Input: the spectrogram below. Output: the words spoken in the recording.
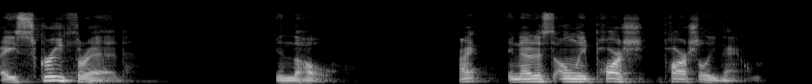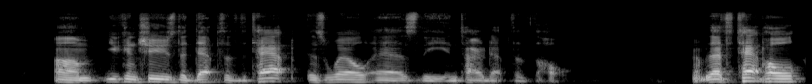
a screw thread in the hole. All right. And notice only partial partially down. Um, you can choose the depth of the tap as well as the entire depth of the hole. Remember, that's a tap hole.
